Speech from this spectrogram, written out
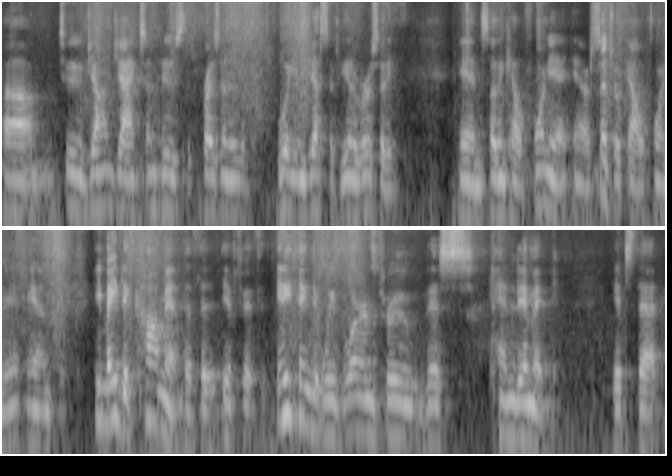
um, to John Jackson, who's the president of William Jessup University in Southern California, or Central California, and he made the comment that the, if, if anything that we've learned through this pandemic, it's that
